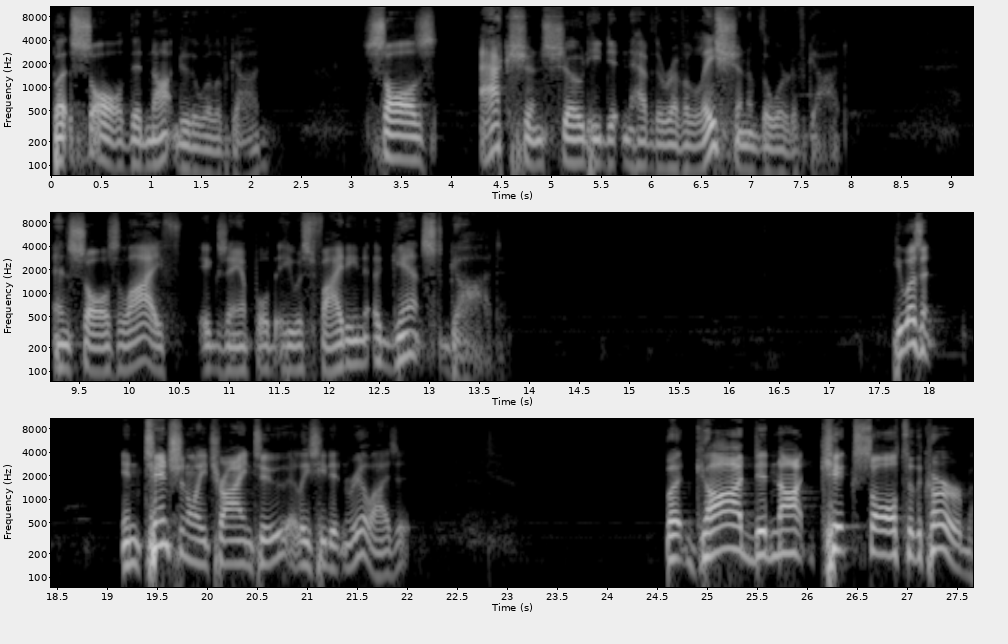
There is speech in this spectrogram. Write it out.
But Saul did not do the will of God. Saul's actions showed he didn't have the revelation of the Word of God. And Saul's life exampled that he was fighting against God. He wasn't intentionally trying to, at least he didn't realize it. But God did not kick Saul to the curb.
